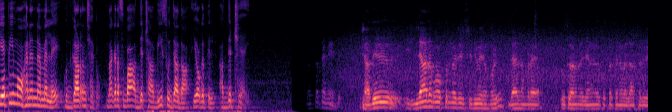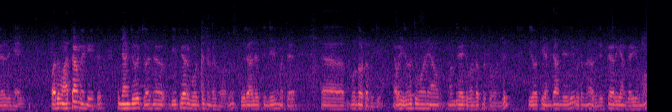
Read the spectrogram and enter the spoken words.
K P Mohanan M L A ഉദ്ഘാടനം ചെയ്തു. നഗരസഭാ അധ്യക്ഷ വി സുജാത യോഗത്തിൽ അധ്യക്ഷയായി. പക്ഷെ അത് ഇല്ലാതെ പോക്കുന്ന ഒരു സ്ഥിതി വരുമ്പോൾ അതായത് നമ്മുടെ കൂത്തുകാരുടെ ജനങ്ങൾക്കൊക്കെ തന്നെ വല്ലാത്തൊരു വേദനയായിരിക്കും. അപ്പോൾ അത് മാറ്റാൻ വേണ്ടിയിട്ട് ഞാൻ ചോദിച്ചു അതിന്റെ ഡി പി ആർ കൊടുത്തിട്ടുണ്ടെന്ന് പറഞ്ഞു കുതിരാലയത്തിന്റെയും മറ്റേ പൂന്തോട്ടത്തിന്റെയും. അപ്പോൾ ഇരുപത്തി മൂന്നിന് ഞാൻ മന്ത്രിയായിട്ട് ബന്ധപ്പെട്ടുകൊണ്ട് ഇരുപത്തി അഞ്ചാം തീയതി ഇവിടുന്ന് അത് റിപ്പയർ ചെയ്യാൻ കഴിയുമോ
